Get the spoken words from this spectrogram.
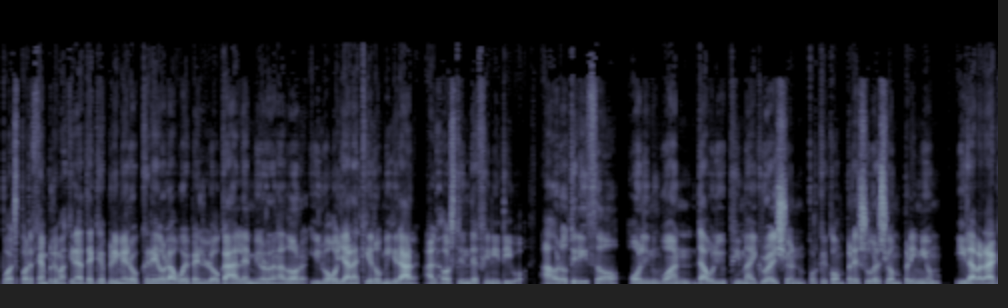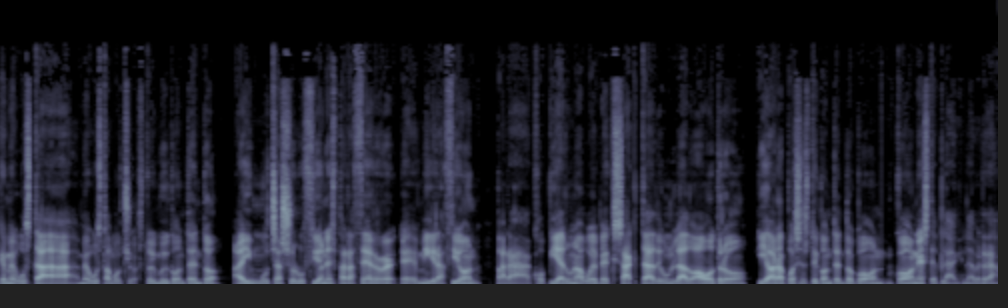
Pues por ejemplo, imagínate que primero creo la web en local, en mi ordenador, y luego ya la quiero migrar al hosting definitivo. Ahora utilizo All-in-One WP Migration porque compré su versión premium y la verdad que me gusta, me gusta mucho, estoy muy contento. Hay muchas soluciones para hacer eh, migración, para copiar una web exacta de un lado a otro, y ahora pues estoy contento con, con este plugin, la verdad.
